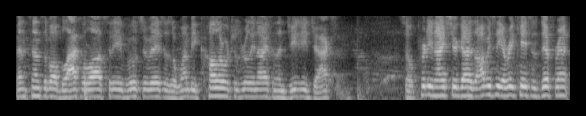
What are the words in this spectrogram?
Ben Sensible, Black Velocity, Vukcevic, there's a Wemby color, which was really nice, and then GG Jackson. So pretty nice here, guys. Obviously, every case is different.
